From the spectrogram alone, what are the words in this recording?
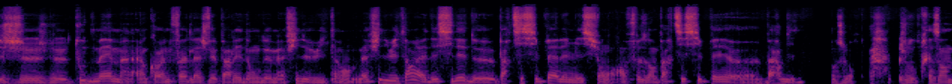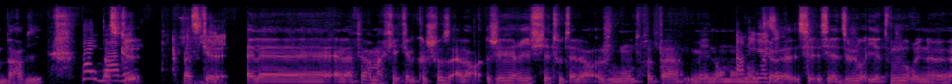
je, tout de même, encore une fois, là je vais parler donc de ma fille de 8 ans. Ma fille de 8 ans, elle a décidé de participer à l'émission en faisant participer Barbie, Bonjour, je vous présente Barbie. parce que parce que elle a, elle a fait remarquer quelque chose. Alors, j'ai vérifié tout à l'heure. Je vous montre pas, mais non, non. donc, euh, il y a toujours, il y a toujours une,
